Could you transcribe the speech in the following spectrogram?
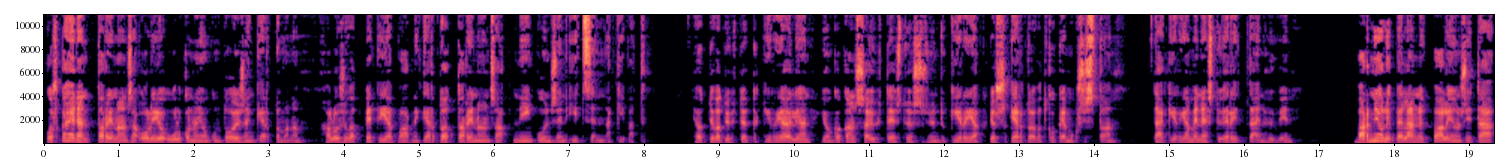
Koska heidän tarinansa oli jo ulkona jonkun toisen kertomana, halusivat Peti ja Barni kertoa tarinansa niin kuin sen itse näkivät. He ottivat yhteyttä kirjailijan, jonka kanssa yhteistyössä syntyi kirja, jossa kertoivat kokemuksistaan. Tämä kirja menestyi erittäin hyvin. Barni oli pelännyt paljon sitä,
